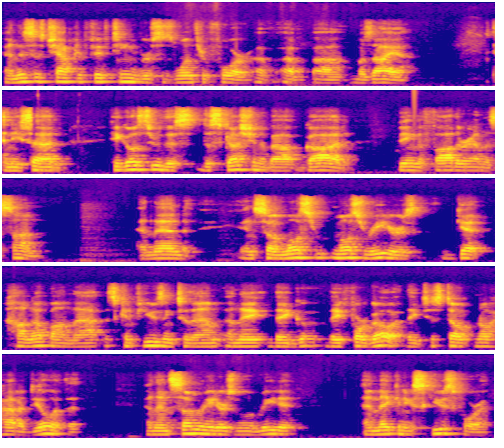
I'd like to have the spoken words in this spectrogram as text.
and this is chapter 15, verses 1 through 4 of, of uh, Mosiah. And he said, he goes through this discussion about God being the Father and the Son. And then, and so most most readers get hung up on that. It's confusing to them, and they they go they forego it. They just don't know how to deal with it. And then some readers will read it and make an excuse for it,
